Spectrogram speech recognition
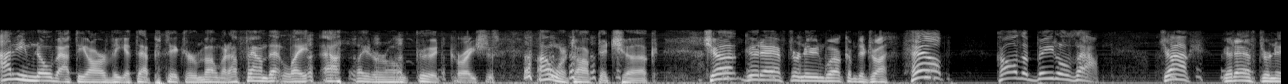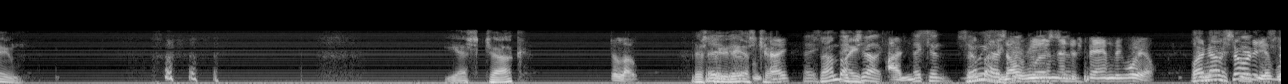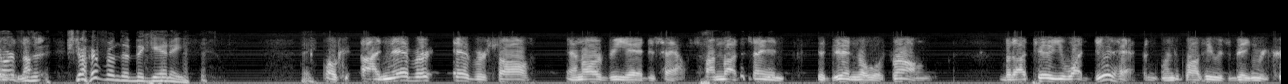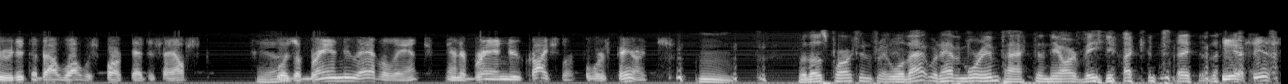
I didn't even know about the RV at that particular moment. I found that late out later on. Good gracious! I want to talk to Chuck. Chuck, good afternoon. Welcome to Drive. Help! Call the Beatles out. Chuck, good afternoon. Yes, Chuck. Hello. Let's There do you go. this, Chuck. Okay. Hey, Somebody. hey, Chuck. I- they can. Somebody ask you know him question. and his family well. well, So no, let's start, it, it start from not- the start from the beginning. Okay, I never ever saw an RV at his house. I'm not saying the general was wrong, but I tell you what did happen when while he was being recruited about what was parked at his house Yeah. was a brand new Avalanche and a brand new Chrysler for his parents. Hmm. Were those parked in front? Well, that would have more impact than the RV. I can tell you that. yes, his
